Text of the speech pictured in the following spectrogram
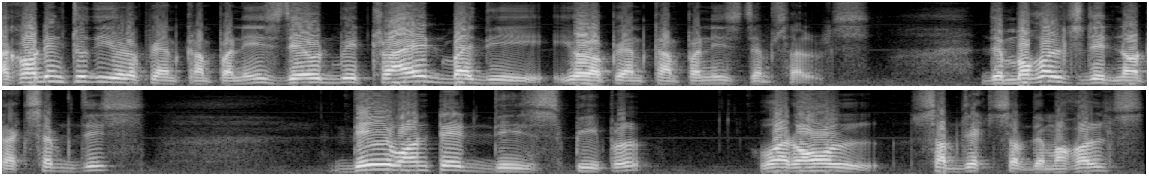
according to the European companies, they would be tried by the European companies themselves. The Mughals did not accept this. They wanted these people, who are all subjects of the Mughals,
